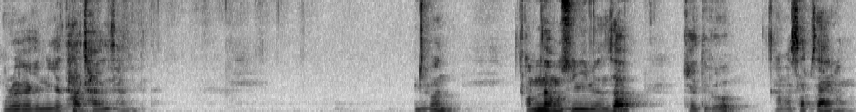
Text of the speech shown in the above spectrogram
물론 여기 있는 게 다 자연산입니다. 이건 엄나무 순이면서 개두로 아마 쌉싸름,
